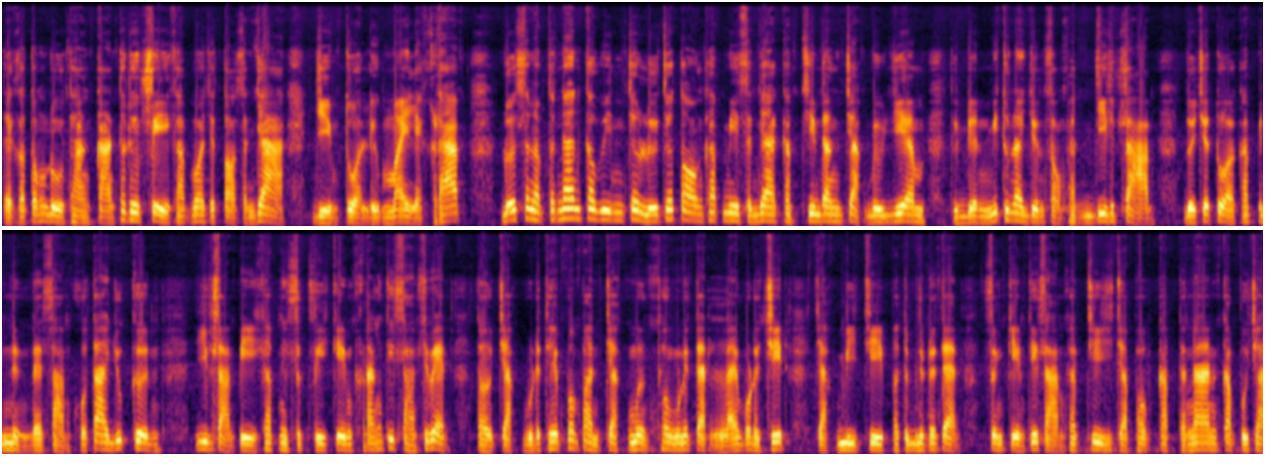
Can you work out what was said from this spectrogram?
แต่ก็ต้องดูทางการททีสี่ครับว่าจะต่อสัญญายืมตัวหรือไม่เลยครับ โดยสำหรับทางด้านกวินเจ้าหรือเจ้าตองครับมีสัญญากับทีมดังจากเบลเยียม ถึงเดือนมิถุนายน 2023 โดยเจ้าตัวครับเป็นหนึ่งใน 3 โคต้ายุคเกิน 23 ปีครับในศึกซีเกมครั้งที่ 31 ต่อจากบุรเทพป้อมพันจากเมืองทองยูไนเต็ดและวรชิต จากบีจีปทุมยูไนเต็ดซึ่งเกมที่ 3 ครับ ที่จะพบกับทางด้านกัมพูชา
